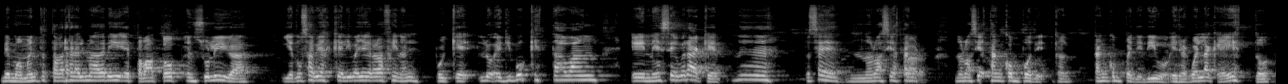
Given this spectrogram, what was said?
de momento estaba Real Madrid, estaba top en su liga, y ya tú sabías que él iba a llegar a la final, porque los equipos que estaban en ese bracket, eh, entonces no lo hacías tan, no lo hacías tan, tan competitivo. Y recuerda que esto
